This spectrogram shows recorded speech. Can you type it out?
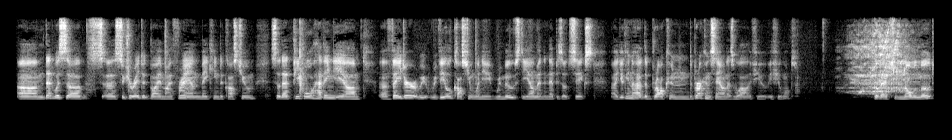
Um, that was uh, uh, suggested by my friend making the costume, so that people having a, um, a Vader re- reveal costume when he removes the helmet in Episode Six, uh, you can have the broken the broken sound as well if you if you want. Go back to normal mode.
